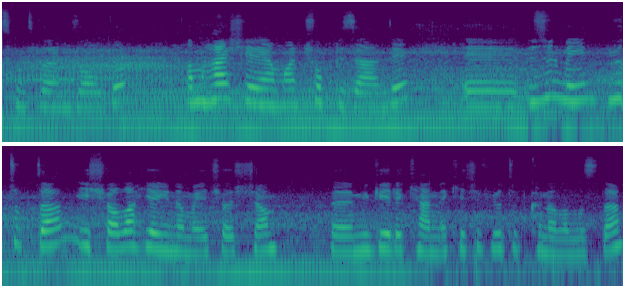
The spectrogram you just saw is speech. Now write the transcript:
sıkıntılarımız oldu. Ama her şeye rağmen çok güzeldi. E, üzülmeyin YouTube'da inşallah yayınlamaya çalışacağım. Müge ile Kendine Keşif YouTube kanalımızda.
